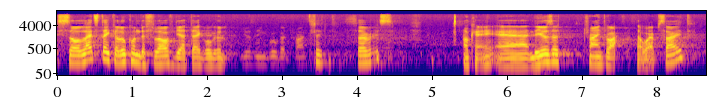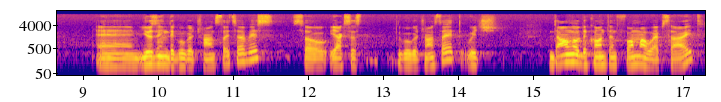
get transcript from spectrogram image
so let's take a look on the flow of the attack Google, using Google Translate service. Okay, uh, the user trying to access a website um, using the Google Translate service. So he accesses the Google Translate, which download the content from our website,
